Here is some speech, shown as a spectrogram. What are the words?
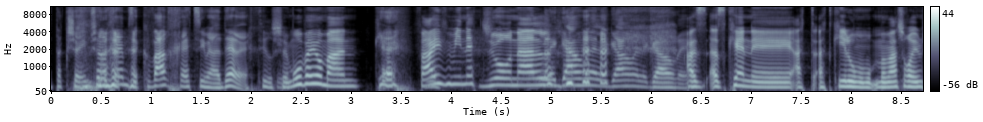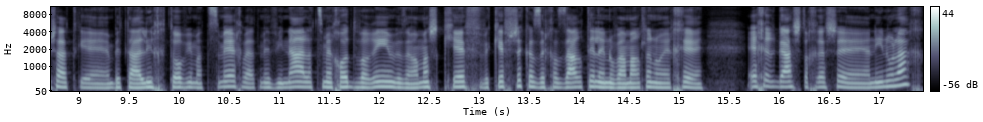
את הקשיים שלכם, זה כבר חצי מהדרך. תרשמו ביומן, כן. 5 minute journal. לגמרי, לגמרי, לגמרי. אז, אז כן, אה, את, את כאילו ממש רואים שאת אה, בתהליך טוב עם עצמך, ואת מבינה על עצמך עוד דברים, וזה ממש כיף, וכיף שכזה חזרת אלינו ואמרת לנו איך, אה, איך הרגשת אחרי שענינו לך.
